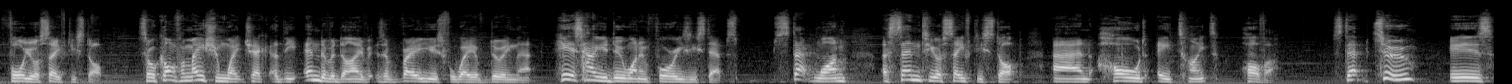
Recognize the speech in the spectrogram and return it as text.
for your safety stop. So a confirmation weight check at the end of a dive is a very useful way of doing that. Here's how you do one in four easy steps. Step one, ascend to your safety stop and hold a tight hover. Step two is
